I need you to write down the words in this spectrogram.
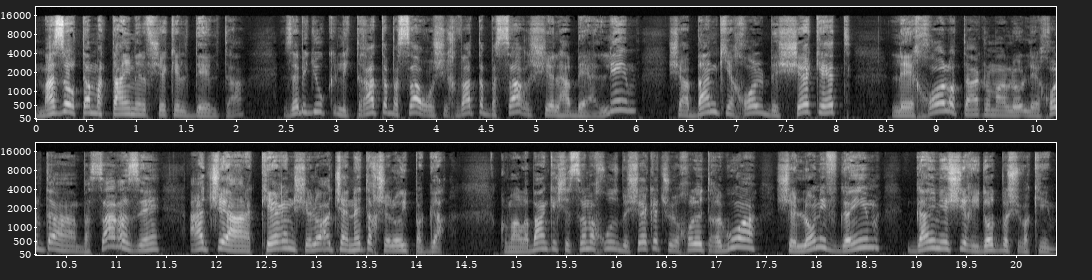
מה זה אותה 200 אלף שקל דלתא? זה בדיוק ליטרת הבשר או שכבת הבשר של הבעלים, שהבנק יכול בשקט לאכול אותה, כלומר לאכול את הבשר הזה, עד שהקרן שלו, עד שהנתח שלו ייפגע. כלומר, לבנק יש 20% בשקט שהוא יכול להיות רגוע, שלא נפגעים גם אם יש ירידות בשווקים.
